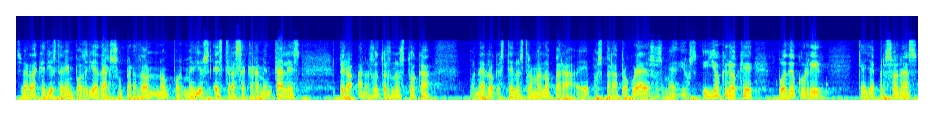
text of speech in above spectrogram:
Es verdad que Dios también podría dar su perdón ¿no? por medios extrasacramentales, pero a nosotros nos toca poner lo que esté en nuestra mano para, eh, pues para procurar esos medios. Y yo creo que puede ocurrir que haya personas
